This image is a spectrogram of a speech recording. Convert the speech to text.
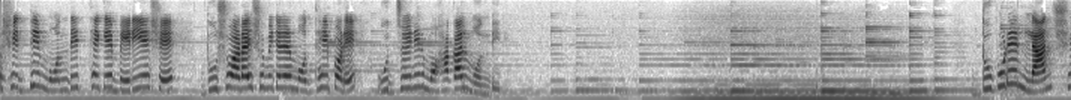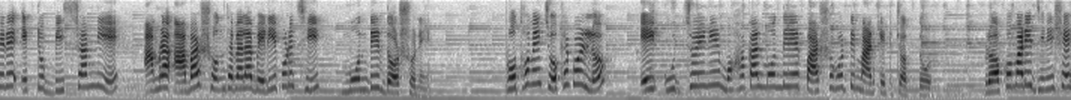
হরসিদ্ধি মন্দির থেকে বেরিয়ে এসে দুশো আড়াইশো মিটারের মধ্যেই পড়ে উজ্জয়িনীর মহাকাল মন্দির। দুপুরের লাঞ্চ সেরে একটু বিশ্রাম নিয়ে আমরা আবার সন্ধেবেলা বেরিয়ে পড়েছি মন্দির দর্শনে। প্রথমে চোখে পড়ল এই উজ্জয়িনীর মহাকাল মন্দিরের পার্শ্ববর্তী মার্কেট চত্বর। রকমারি জিনিসের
